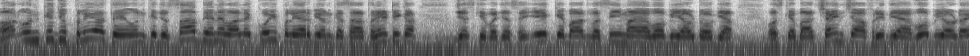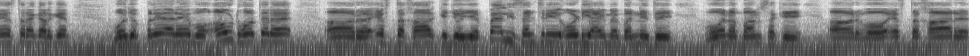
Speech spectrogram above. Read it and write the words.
और उनके जो प्लेयर थे, उनके जो साथ देने वाले, कोई प्लेयर भी उनके साथ नहीं टिका, जिसकी वजह से एक के बाद वसीम आया, वो भी आउट हो गया। उसके बाद शाइन शाह अफरीदी आया, वो भी आउट हो इस तरह करके वो जो प्लेयर है, वो आउट होते रहे। और इफ्तार की जो ये पहली सेंचुरी ओडीआई में बननी थी, वो न बन सकी, और वो इफ्तार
